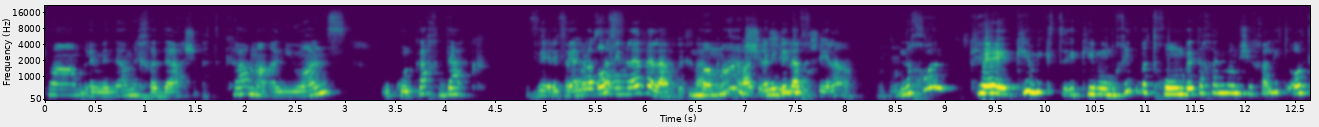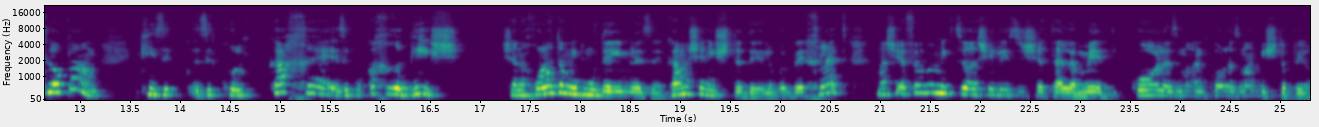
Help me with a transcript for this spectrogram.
פעם למדה מחדש עד כמה הניואנס הוא כל כך דק. לפעמים לא שמים לב אליו בכלל. ממש, אני שאלה בטוח. בשאלה. נכון, כמקצ... כמומחית בתחום בטח אני ממשיכה לטעות לא פעם, כי זה, זה, כל כך, זה כל כך רגיש. שאנחנו לא תמיד מודעים לזה, כמה שנשתדל, אבל בהחלט מה שיפה במקצוע שלי זה שאתה למד כל הזמן, כל הזמן משתפר.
